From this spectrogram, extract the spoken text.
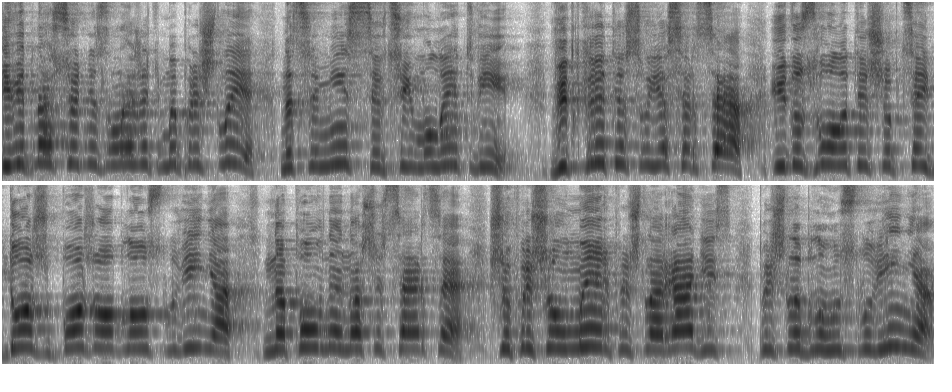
І від нас сьогодні залежить, ми прийшли на це місце в цій молитві, відкрити своє серце і дозволити, щоб цей дощ Божого благословіння наповнив наше серце, щоб прийшов мир, прийшла радість, прийшло благословіння.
